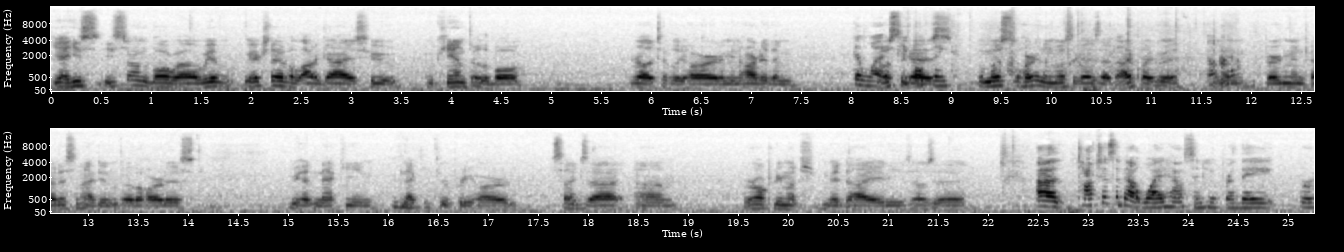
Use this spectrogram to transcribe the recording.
yeah, he's he's throwing the ball well. We have we actually have a lot of guys who who can throw the ball relatively hard. I mean, harder than then what most of the people guys. think? Well, most harder than most of the guys that I played with. Okay. I mean, Bergman, Pettis, and I didn't throw the hardest. We had Necky. Mhm. Necky threw pretty hard. Besides that, um, we're all pretty much mid to high 80s. That was it. Uh, talk to us about Whitehouse and Hooper. They were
